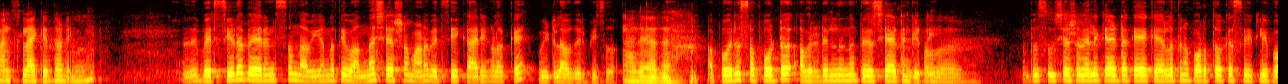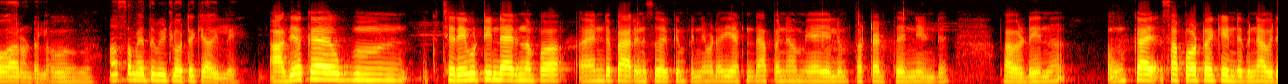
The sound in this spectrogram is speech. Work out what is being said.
മനസ്സിലാക്കി തുടങ്ങി. അത് ബെർസിയുടെ പേരൻസ് നവീകരണത്തിൽ വന്ന ശേഷമാണ് ബെർസി ഈ കാര്യങ്ങളൊക്കെ വീട്ടിൽ അവതരിപ്പിച്ചത്. അതെ അതെ. അപ്പോൾ ഒരു സപ്പോർട്ട് അവരുടെ നിന്ന് തീർച്ചയായിട്ടും കിട്ടി. അപ്പോൾ സുവിശേഷ വേലയ്ക്കായിട്ടൊക്കെ കേരളത്തിന് പുറത്തൊക്കെ സ്വീറ്റ്ലി പോകാറുണ്ടല്ലോ. ആ സമയത്ത് വീട്ടിൽ ഒറ്റയ്ക്കാവില്ലേ? ആദ്യമൊക്കെ ചെറിയ കുട്ടി ഉണ്ടായിരുന്നപ്പോൾ എന്റെ പാരൻസ് വരയ്ക്കും. പിന്നെ ഇവിടെ ഏട്ടന്റെ അപ്പനും അമ്മയായാലും തൊട്ടടുത്ത് തന്നെയുണ്ട്. അപ്പോൾ അപ്പോൾ അവരുടെ നിന്ന് സപ്പോർട്ടൊക്കെ ഉണ്ട്. പിന്നെ അവർ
